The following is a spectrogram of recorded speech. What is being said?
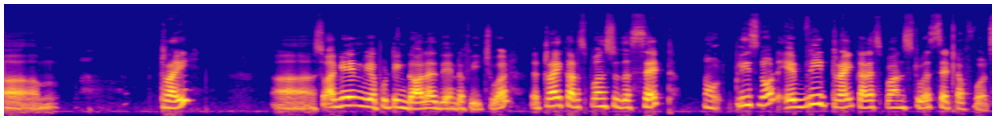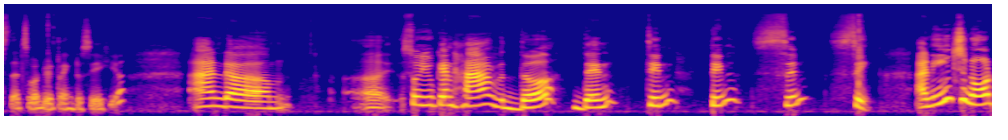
um, trie. Uh, so again, we are putting dollar at the end of each word. The trie corresponds to the set. Now, please note every trie corresponds to a set of words. That's what we are trying to say here. And um, uh, so you can have the, then, tin, tin, sin, sing and each node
